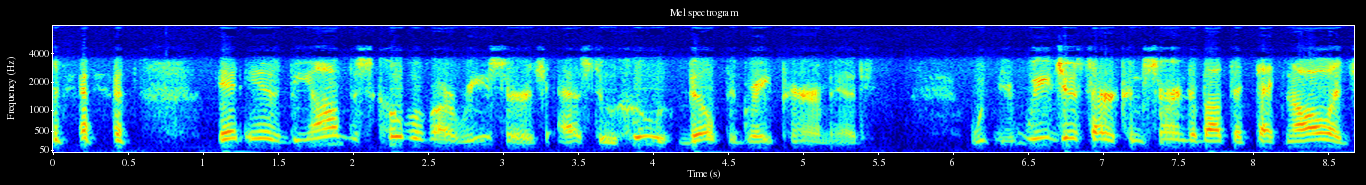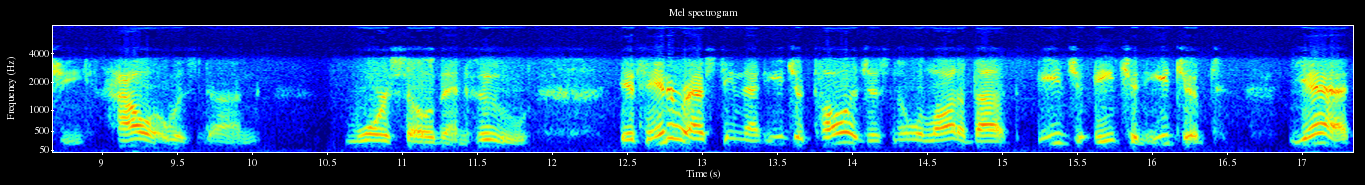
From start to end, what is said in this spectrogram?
it is beyond the scope of our research as to who built the Great Pyramid. We, we just are concerned about the technology, how it was done, more so than who. It's interesting that Egyptologists know a lot about Egypt, ancient Egypt, yet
